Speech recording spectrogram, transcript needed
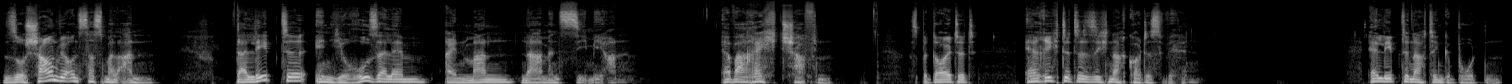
So schauen wir uns das mal an. Da lebte in Jerusalem ein Mann namens Simeon. Er war rechtschaffen. Das bedeutet, er richtete sich nach Gottes Willen. Er lebte nach den Geboten,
